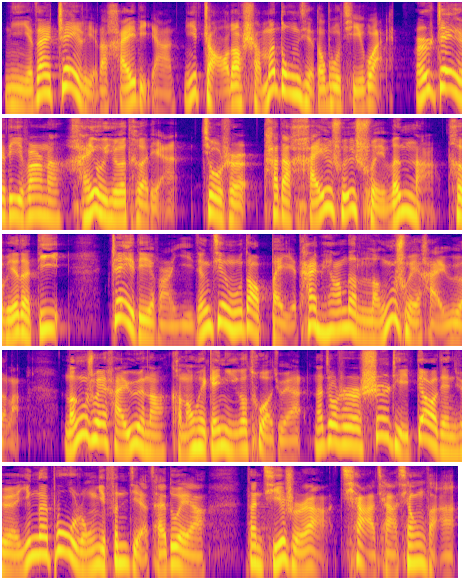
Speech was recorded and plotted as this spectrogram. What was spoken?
你在这里的海底啊，你找到什么东西都不奇怪。而这个地方呢，还有一个特点，就是它的海水水温呐特别的低。这地方已经进入到北太平洋的冷水海域了。冷水海域呢，可能会给你一个错觉，那就是尸体掉进去应该不容易分解才对啊。但其实啊，恰恰相反，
